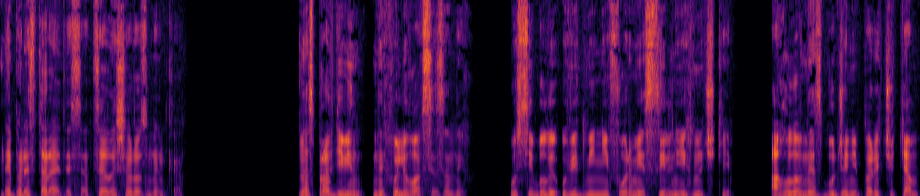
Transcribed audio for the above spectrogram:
Не перестарайтеся, це лише розминка. Насправді він не хвилювався за них. Усі були у відмінній формі, сильні й гнучкі, а головне збуджені передчуттям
